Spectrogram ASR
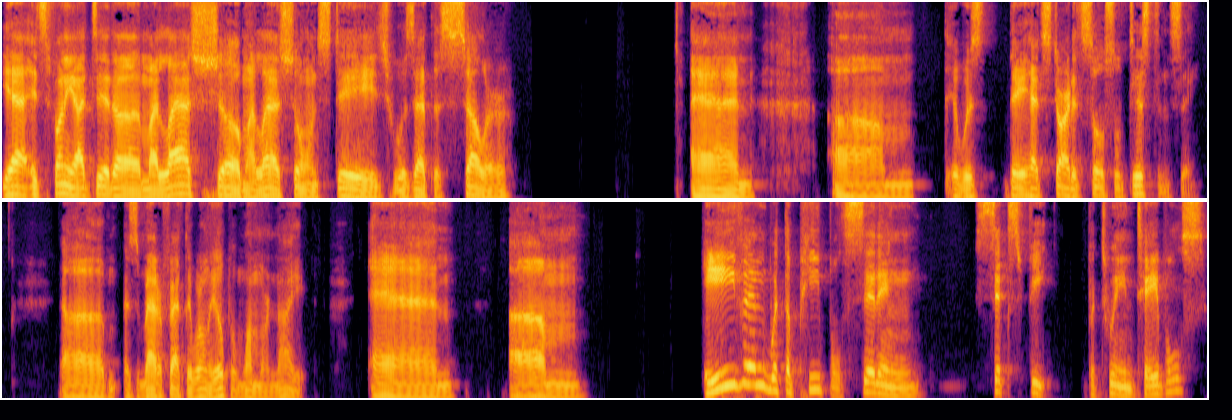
yeah it's funny i did uh my last show my last show on stage was at the cellar and um, it was they had started social distancing. Um, as a matter of fact, they were only open one more night, and um, even with the people sitting six feet between tables,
